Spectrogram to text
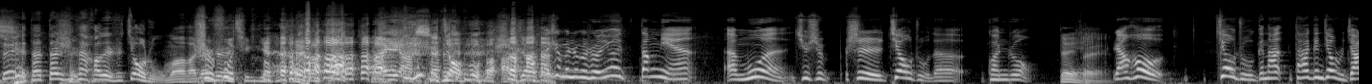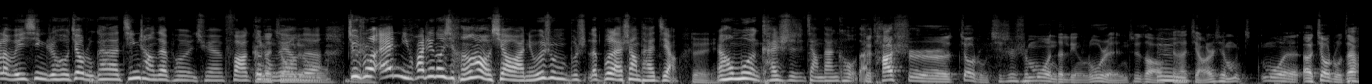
对，但但是他好歹是教主嘛，反正是父情节。哎呀，是教父啊，为什么这么说？因为当年呃，Moon 就是是教主的观众，对对，然后教主跟他，他跟教主加了微信之后，教主看他经常在朋友圈发各种各样的就说：“哎，你画这东西很好笑啊，你为什么不是不来上台讲对？”。然后 Moon 开始讲单口的对，，他是教主，其实是莫恩的领路人，最早给他嗯讲，而且莫莫恩呃教主在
